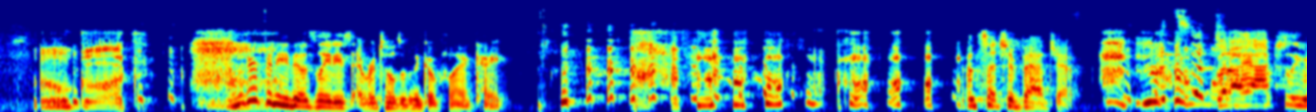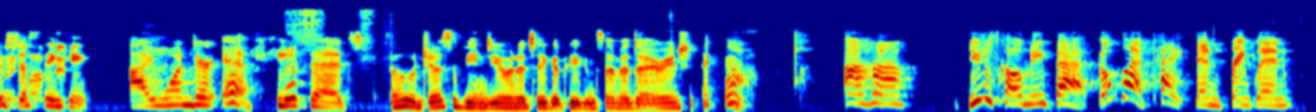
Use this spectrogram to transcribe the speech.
Oh God. I wonder if any of those ladies ever told him to go fly a kite. That's such a bad joke. But I actually was just thinking, I wonder if he said, "Oh, Josephine, do you want to take a peek inside my diary?" And she's like, mm, "Uh huh. You just called me fat. Go black kite, Ben Franklin."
